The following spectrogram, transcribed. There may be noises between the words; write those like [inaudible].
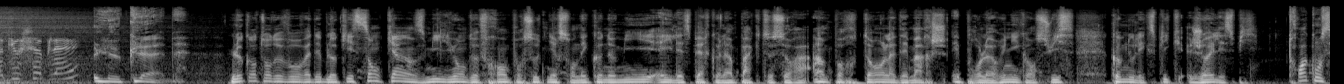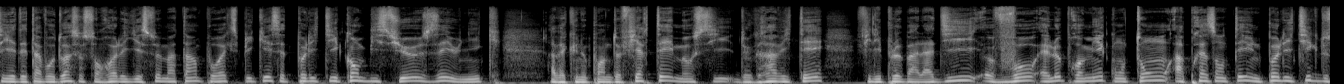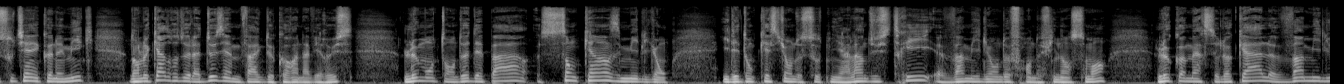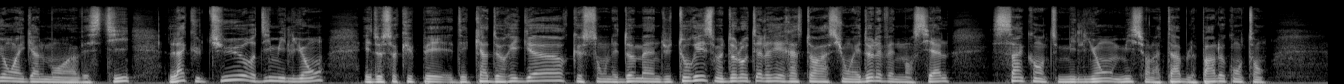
Radio Chablais, Le club. Le canton de Vaud va débloquer 115 millions de francs pour soutenir son économie et il espère que l'impact sera important. La démarche est pour l'heure unique en Suisse, comme nous l'explique Joël Espy. Trois conseillers d'État vaudois se sont relayés ce matin pour expliquer cette politique ambitieuse et unique. Avec une pointe de fierté, mais aussi de gravité, Philippe Lebal a dit Vaud est le premier canton à présenter une politique de soutien économique dans le cadre de la deuxième vague de coronavirus. Le montant de départ, 115 millions. Il est donc question de soutenir l'industrie, 20 millions de francs de financement, le commerce local, 20 millions également investis, la culture, 10 millions, et de s'occuper des cas de rigueur que sont les domaines du tourisme, de l'hôtellerie-restauration et de l'événementiel, 50 millions mis sur la table par le canton.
